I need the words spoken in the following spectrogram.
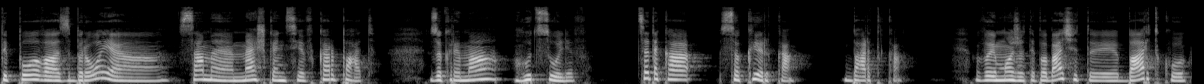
типова зброя саме мешканців Карпат, зокрема гуцулів. Це така сокирка, бартка. Ви можете побачити бартку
